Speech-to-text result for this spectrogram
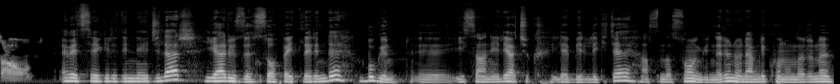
sağ olun. Evet sevgili dinleyiciler, Yeryüzü sohbetlerinde bugün e, İhsan Eli Açık ile birlikte aslında son günlerin önemli konularını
